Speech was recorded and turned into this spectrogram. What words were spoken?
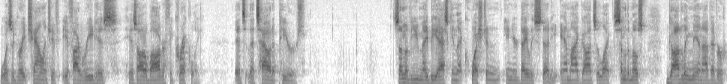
was a great challenge if, if I read his, his autobiography correctly. It's, that's how it appears. Some of you may be asking that question in your daily study Am I God's elect? Some of the most godly men I've ever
